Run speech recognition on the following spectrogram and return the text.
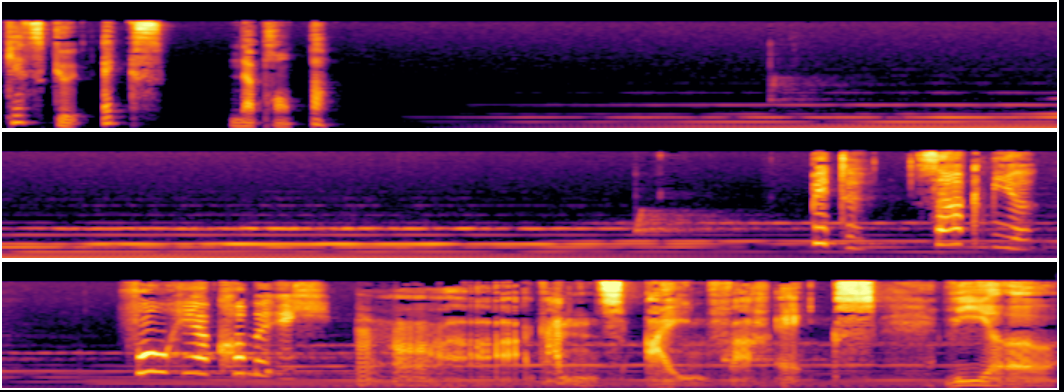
qu'est-ce que Ex n'apprend pas? Woher komme ich? Ah, ganz einfach, Ex. Wir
